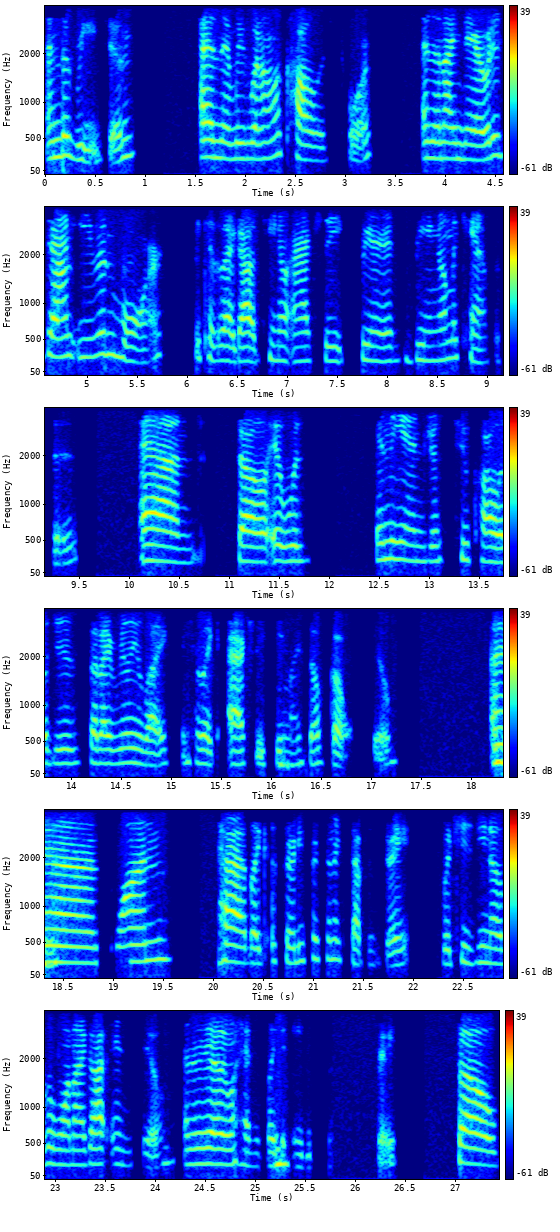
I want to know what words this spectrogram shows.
and the region. And then we went on a college tour, and then I narrowed it down even more because I got to you know actually experience being on the campuses, and so it was in the end just two colleges that I really liked and to like actually see myself going to. Mm-hmm. And one had like a 30% acceptance rate, which is, you know, the one I got into. And then the other one had like an 80% rate. So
